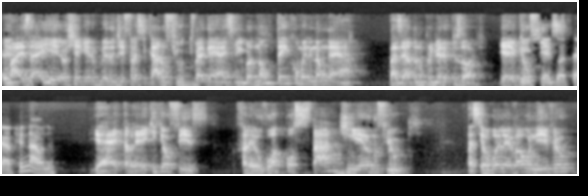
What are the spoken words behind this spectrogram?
Mas aí eu cheguei no primeiro dia e falei assim, cara, o Fiuk vai ganhar esse Big Brother. Não tem como ele não ganhar, baseado no primeiro episódio. E aí o que eu fiz? chegou até a final, né? E aí, então, e aí o que, que eu fiz? Falei, eu vou apostar dinheiro no Fiuk. Assim, eu vou elevar o nível.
